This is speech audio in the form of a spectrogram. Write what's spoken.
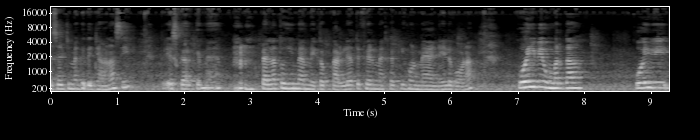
ਅਸਲ 'ਚ ਮੈਂ ਕਿਤੇ ਜਾਣਾ ਸੀ ਤੇ ਇਸ ਕਰਕੇ ਮੈਂ ਪਹਿਲਾਂ ਤੋਂ ਹੀ ਮੈਂ ਮੇਕਅਪ ਕਰ ਲਿਆ ਤੇ ਫਿਰ ਮੈਂ ਕਿਹਾ ਕਿ ਹੁਣ ਮੈਂ ਨਹੀਂ ਲਗਾਉਣਾ। ਕੋਈ ਵੀ ਉਮਰ ਦਾ, ਕੋਈ ਵੀ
